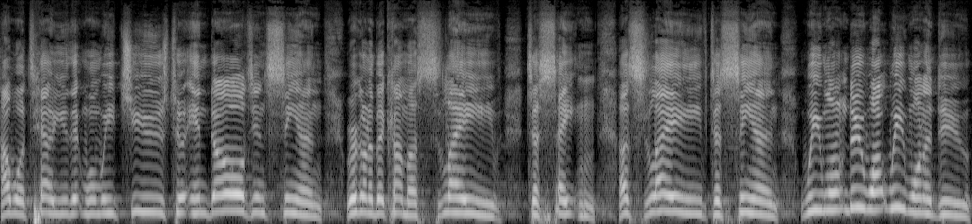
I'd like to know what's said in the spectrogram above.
I will tell you that when we choose to indulge in sin, we're going to become a slave to Satan, a slave to sin. We won't do what we want to do.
